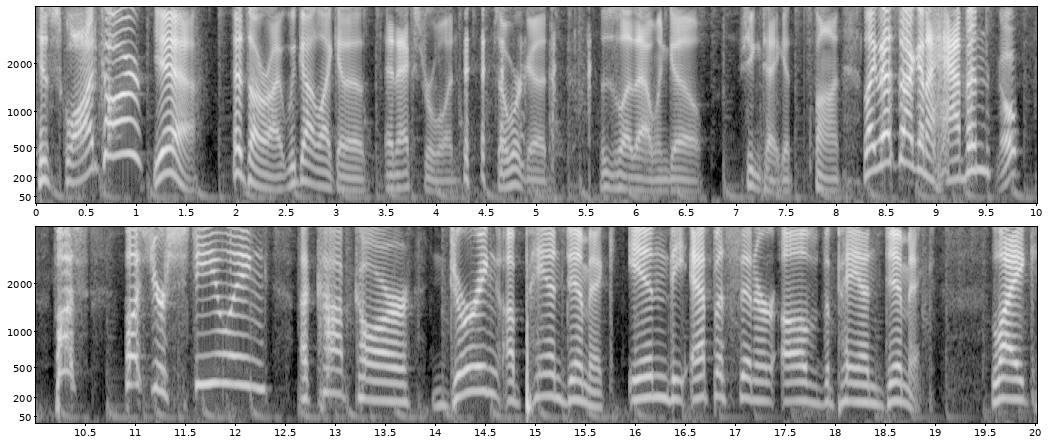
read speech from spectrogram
His squad car? Yeah, it's all right. We got like a an extra one, so we're good. Let's just let that one go. She can take it. It's fine. Like that's not gonna happen. Nope. Plus, plus you're stealing a cop car during a pandemic in the epicenter of the pandemic. Like,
